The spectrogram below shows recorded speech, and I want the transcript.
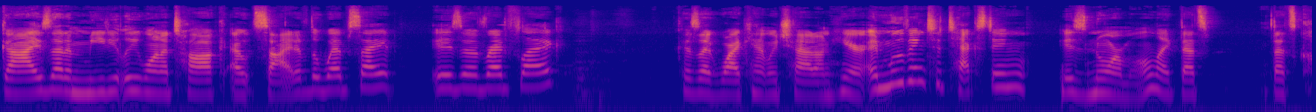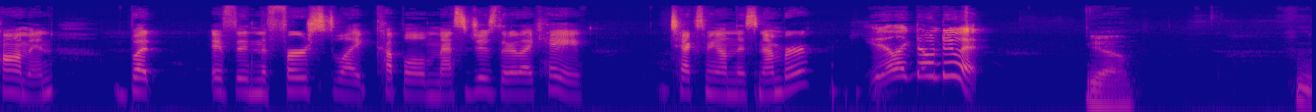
guys that immediately want to talk outside of the website is a red flag. Because like, why can't we chat on here? And moving to texting is normal. Like that's that's common. But if in the first like couple messages they're like, "Hey, text me on this number," you like don't do it. Yeah. hmm.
